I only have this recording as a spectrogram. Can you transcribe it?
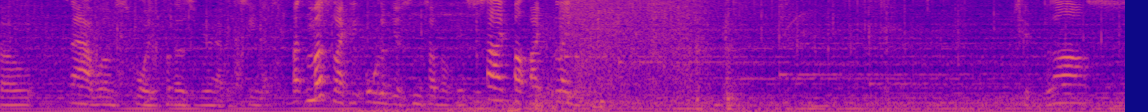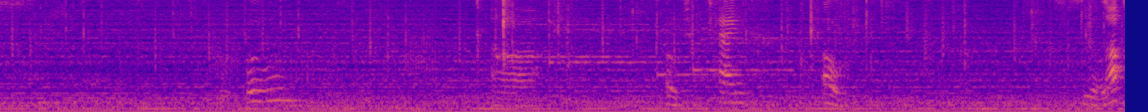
go I won't spoil it for those of you who haven't seen it. But most likely all of you have seen some of it. It's just how I felt like playing it. Two glass. Boom. Uh, go to tank. Oh. Let's heal up.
